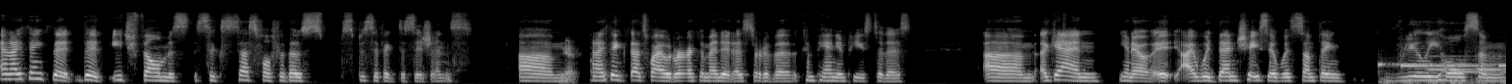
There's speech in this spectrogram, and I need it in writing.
and i think that that each film is successful for those specific decisions um Yeah. and i think that's why i would recommend it as sort of a companion piece to this um again you know it, i would then chase it with something really wholesome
